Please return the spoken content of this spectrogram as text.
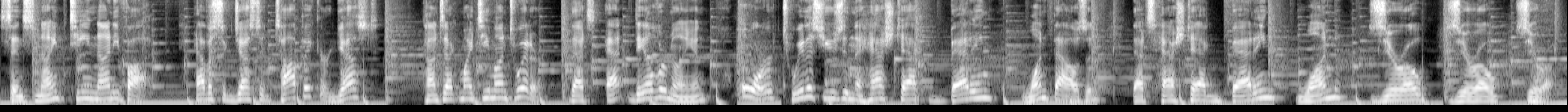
since 1995. Have a suggested topic or guest? Contact my team on Twitter. That's at Dale Vermillion, or tweet us using the hashtag batting1000. That's hashtag batting1000.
